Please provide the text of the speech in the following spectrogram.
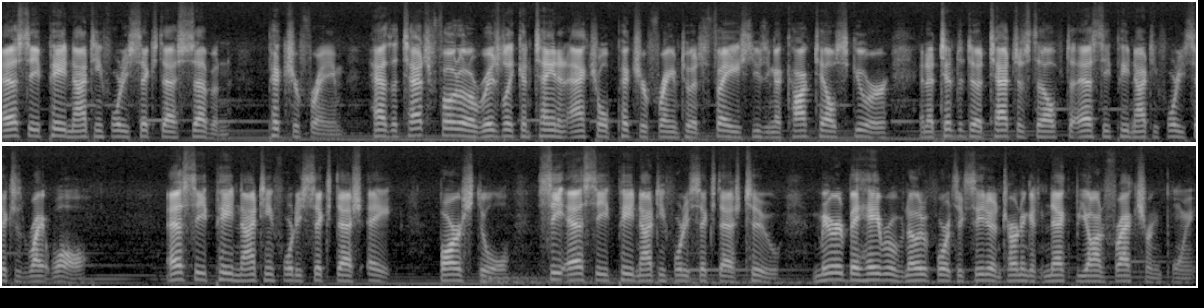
SCP-1946-7 Picture Frame has attached photo originally contained an actual picture frame to its face using a cocktail skewer and attempted to attach itself to SCP-1946's right wall. SCP-1946-8 Barstool See SCP-1946-2 Mirrored behavior was noted for it succeeded in turning its neck beyond fracturing point.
